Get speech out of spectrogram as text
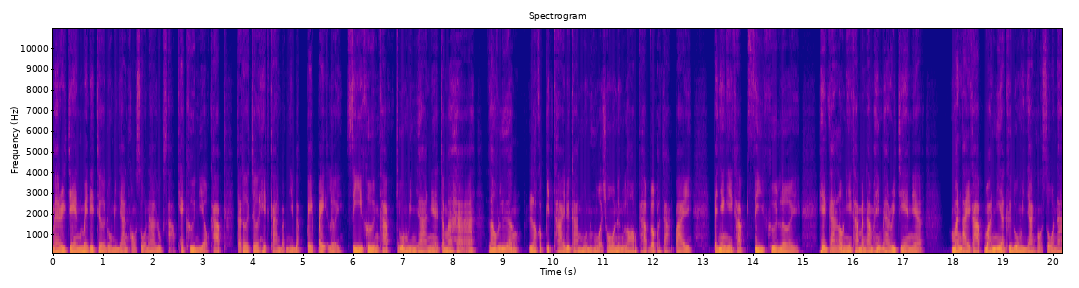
แมรี่เจนไม่ได้เจอดวงวิญญาณของโซนาลูกสาวแค่คืนเดียวครับ แต่เธอเจอเหตุการณ์แบบนี้แบบเป๊ะเลย 4 คืนครับ ดวงวิญญาณเนี่ยจะมาหาเล่าเรื่องแล้วก็ปิดท้ายด้วยการหมุนหัวโชว์หนึ่งรอบครับ แล้วก็จากไปเป็นอย่างนี้ครับ 4 คืนเลย เหตุการณ์เหล่านี้ครับมันทำให้แมรี่เจนเนี่ยมั่นใจครับว่าเนี่ยคือดวงวิญญาณของโซนา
